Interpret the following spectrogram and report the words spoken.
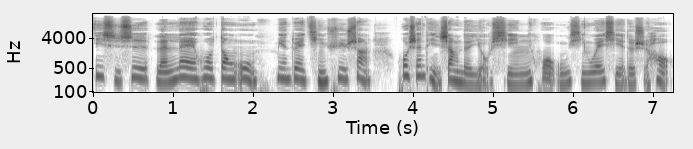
意思是，人类或动物面对情绪上或身体上的有形或无形威胁的时候，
